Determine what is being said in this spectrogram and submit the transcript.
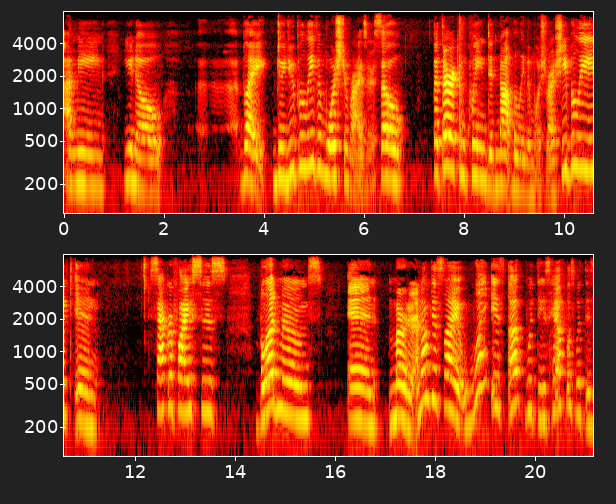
I mean, you know, like, do you believe in moisturizer? So the Thuringian queen did not believe in moisturizer. She believed in sacrifices, blood moons, and murder. And I'm just like, what is up with these heifers with this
